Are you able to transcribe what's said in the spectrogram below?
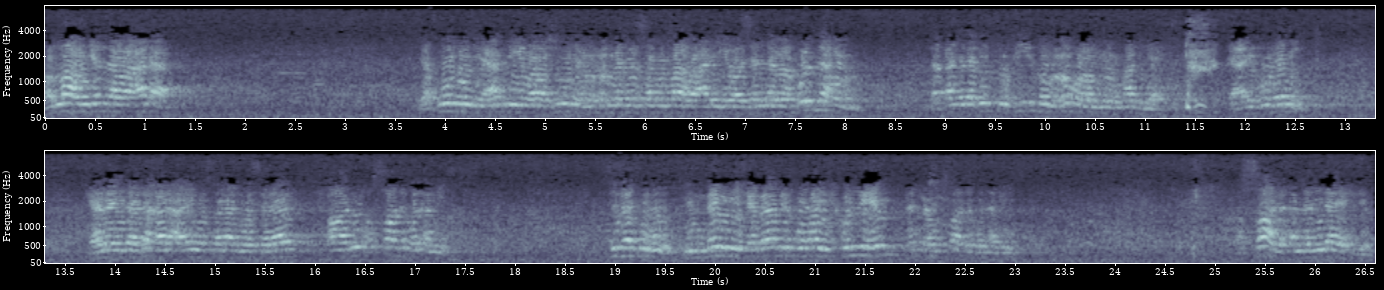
فالله جل وعلا يقول لعبده ورسوله محمد صلى الله عليه وسلم قل لهم لقد لبثت فيكم عمرا من قبله. تعرفونني؟ كان إذا دخل عليه الصلاة والسلام قالوا الصادق الأمين. صفته من بين شباب قريش كلهم أنه الصادق الأمين. الصادق الذي لا يكذب.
